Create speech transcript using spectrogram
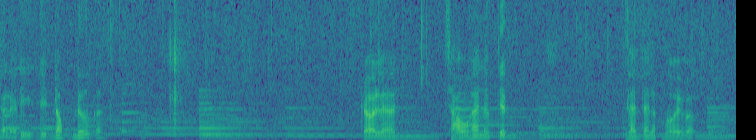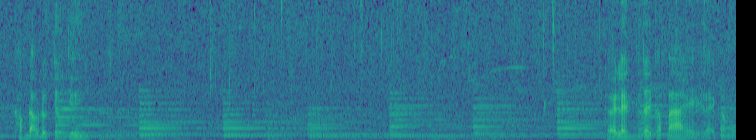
Rồi lại đi đi nốc nước á. Rồi lên sau hết lớp 9 lên tới lớp 10 vẫn không đậu được trường chuyên. Rồi lên tới cấp 3 thì lại có một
